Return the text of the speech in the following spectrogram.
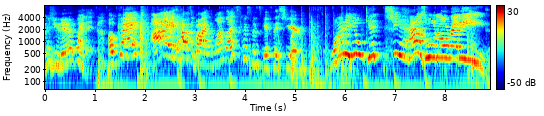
Because you didn't win it. Okay? I have to buy one less Christmas gift this year. Why do you get? She has one already.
